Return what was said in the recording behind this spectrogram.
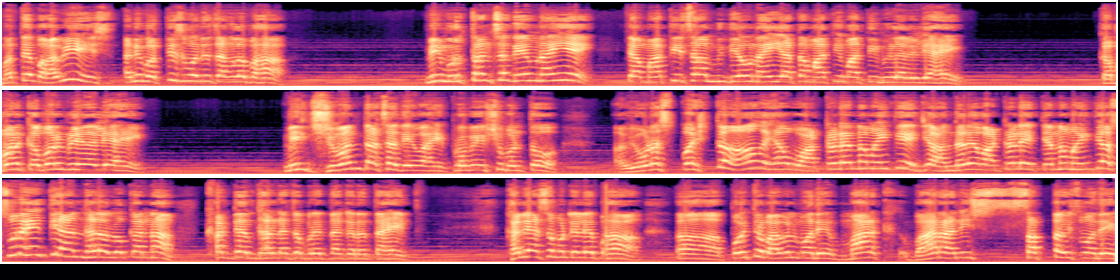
मग ते बावीस आणि बत्तीसमध्ये चांगलं पहा. मी मृतांचा देव नाहीये त्या मातीचा मी देव नाही आता माती माती मिळालेली आहे. कबर कबर मिळाली आहे. मी जिवंताचा देव आहे. प्रभू येशू म्हणतो एवढं स्पष्ट ह्या वाटाड्यांना माहितीये जे आंधळे वाटाडे त्यांना माहिती असूनही ते आंधळ्या लोकांना खड्ड्यात घालण्याचा प्रयत्न करत आहेत. खाली असं म्हटलेलं आहे पहा पवित्र बायबलमध्ये मार्क बारा आणि सत्तावीसमध्ये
